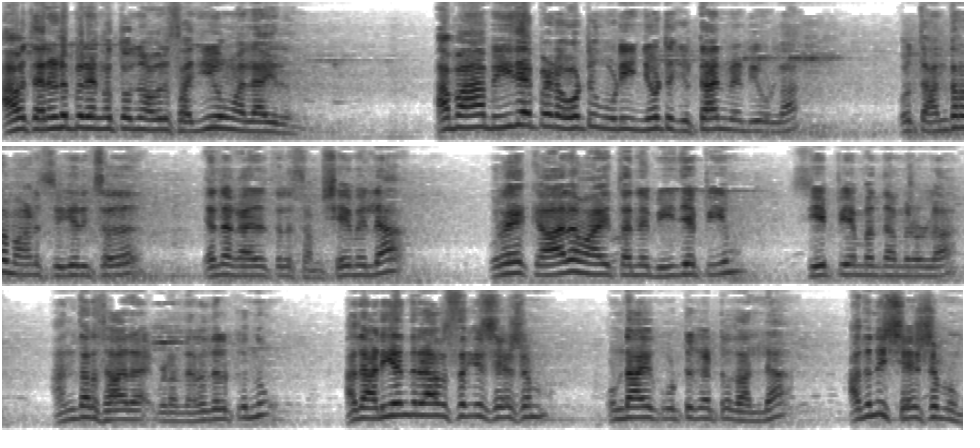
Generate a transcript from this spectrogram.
അവർ തെരഞ്ഞെടുപ്പ് രംഗത്തൊന്നും അവർ സജീവമല്ലായിരുന്നു. അപ്പൊ ആ ബി ജെ പിയുടെ വോട്ട് കൂടി ഇങ്ങോട്ട് കിട്ടാൻ വേണ്ടിയുള്ള ഒരു തന്ത്രമാണ് സ്വീകരിച്ചത് എന്ന കാര്യത്തിൽ സംശയമില്ല. കുറെ കാലമായി തന്നെ ബി ജെ പിയും സി പി എമ്മും തമ്മിലുള്ള അന്തർധാര ഇവിടെ നിലനിൽക്കുന്നു. അത് അടിയന്തരാവസ്ഥയ്ക്ക് ശേഷം ഉണ്ടായ കൂട്ടുകെട്ടതല്ല. അതിനുശേഷവും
